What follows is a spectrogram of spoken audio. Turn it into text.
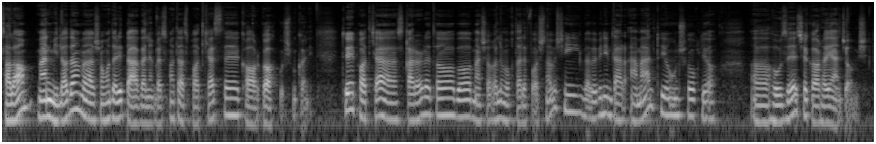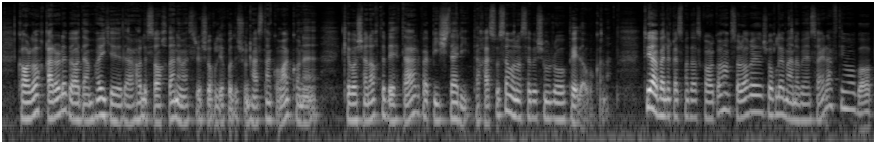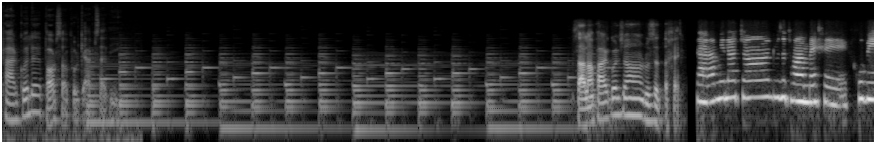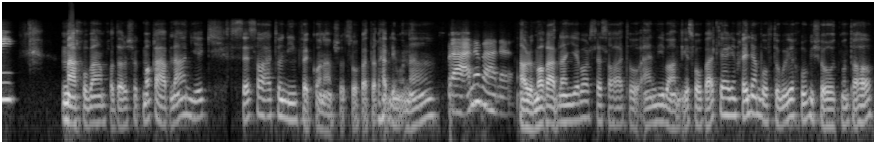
سلام من میلادم و شما دارید به اولین قسمت از پادکست کارگاه گوش می‌کنید. توی این پادکست قراره تا با مشاغل مختلف آشنا بشیم و ببینیم در عمل توی اون شغل یا حوزه چه کارهایی انجام میشه. کارگاه قراره به آدم هایی که در حال ساختن مسیر شغلی خودشون هستن کمک کنه که با شناخت بهتر و بیشتری تخصص مناسبشون رو پیدا بکنن. توی اولین قسمت از کارگاه هم سراغ شغل منابع انسانی رفتیم و با پرگل پارساپور گپ زدیم. سلام پرگل جان روزت بخیر. سلام میلاد جان روز تو هم بخیر. خوبی؟ من خوبم خدا رو شکر. ما قبلا یک سه ساعت و نیم فکر کنم شد صحبت قبلیمون نه؟ بله بله. آره ما قبلا یه بار سه ساعت و اندی با هم دیگه صحبت کردیم. خیلی هم گفتگوی خوبی شد منتها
